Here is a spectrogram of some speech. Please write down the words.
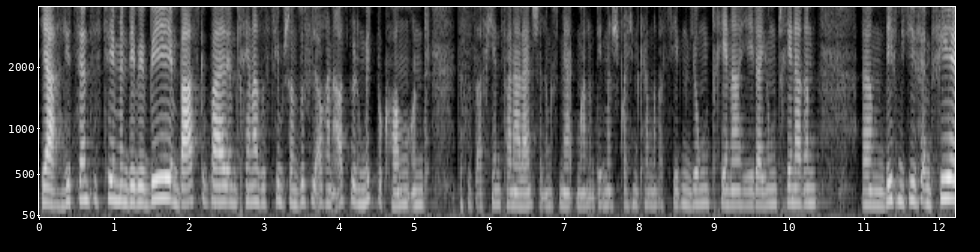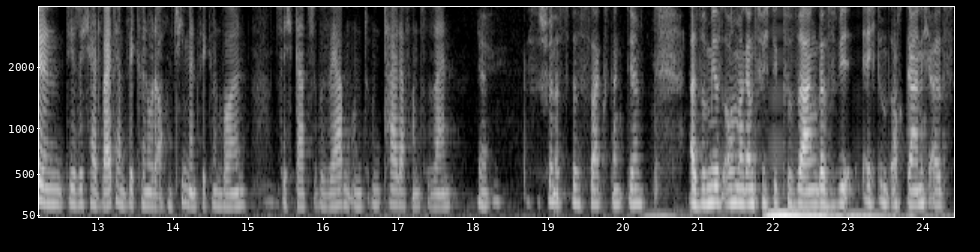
ja Lizenzsystem in DBB, im Basketball, im Trainersystem schon so viel auch an Ausbildung mitbekommen und das ist auf jeden Fall ein Alleinstellungsmerkmal und dementsprechend kann man das jedem jungen Trainer, jeder jungen Trainerin ähm, definitiv empfehlen, die sich halt weiterentwickeln oder auch ein Team entwickeln wollen, sich da zu bewerben und, und Teil davon zu sein. Ja, das ist schön, dass du das sagst, dank dir. Also mir ist auch immer ganz wichtig zu sagen, dass wir echt uns auch gar nicht als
